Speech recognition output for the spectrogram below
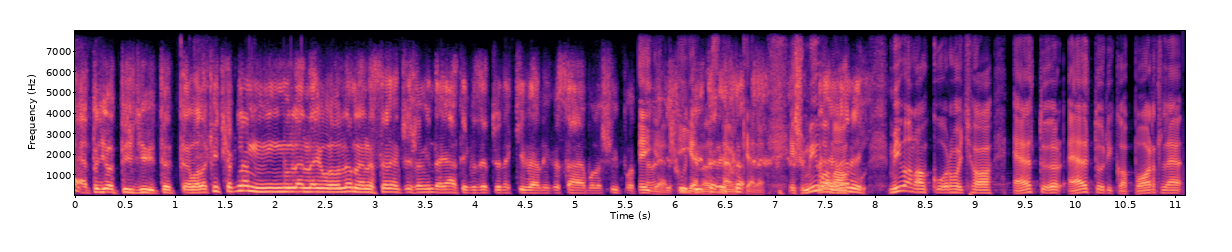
Lehet, hogy ott is gyűjtötte valaki, csak nem lenne jó, nem lenne szerencsés, minden játékvezetőnek kivernék a szájából a sípot. Igen, és igen, az nem kell. És mi van, nem, akkor, mi van akkor, hogyha eltör, eltörik a partle,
